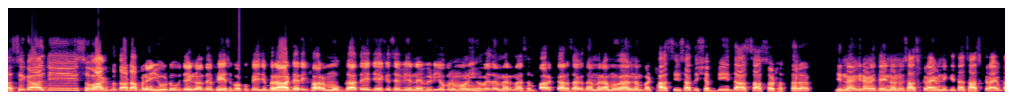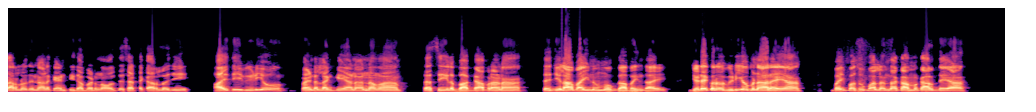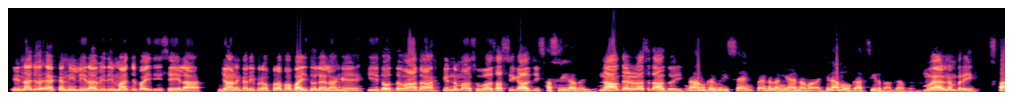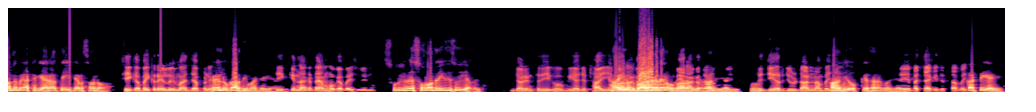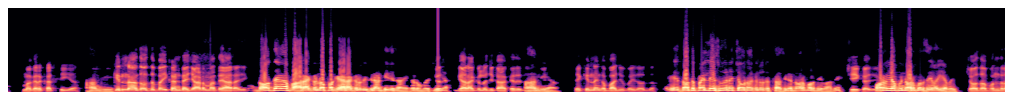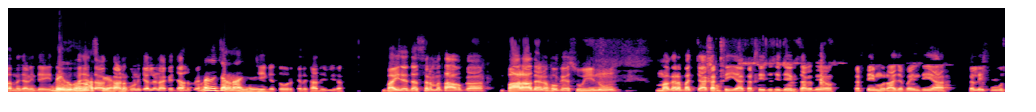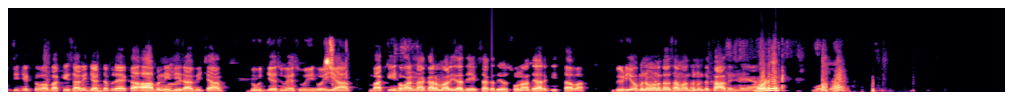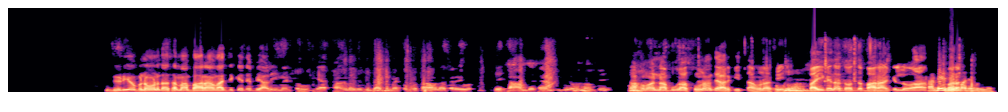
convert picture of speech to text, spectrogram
ਸਤਿ ਸ਼੍ਰੀ ਅਕਾਲ ਜੀ, ਸਵਾਗਤ ਤੁਹਾਡਾ ਆਪਣੇ YouTube ਚੈਨਲ ਤੇ Facebook page Brar dairy farm Moga ਤੇ। ਜੇ ਕਿਸੇ ਵੀਰ ਨੇ ਵੀਡੀਓ ਬਣਵਾਉਣੀ ਹੋਵੇ ਤਾਂ ਮੇਰੇ ਨਾਲ ਸੰਪਰਕ ਕਰ ਸਕਦਾ। ਮੇਰਾ ਮੋਬਾਈਲ ਨੰਬਰ 8876210778 ਜਿਨ੍ਹਾਂ ਵੀਰਾਂ ਨੇ ਚੈਨਲ ਨੂੰ ਸਬਸਕ੍ਰਾਈਬ ਨਹੀਂ ਕੀਤਾ ਸਬਸਕ੍ਰਾਈਬ ਕਰ ਲਓ ਤੇ ਨਾਲ ਘੰਟੀ ਦਾ ਬਟਨ ਆਲ ਤੇ ਸੈੱਟ ਕਰ ਲਓ ਜੀ। ਅੱਜ ਦੀ ਵੀਡੀਓ ਪਿੰਡ ਲੰਗੇ ਆ ਨਾ, ਨਵਾਂ ਤਹਿਸੀਲ ਬਾਗਾ ਪੁਰਾਣਾ ਤੇ ਜ਼ਿਲ੍ਹਾ ਬਾਈ ਨੂੰ ਮੋਗਾ ਪੈਂਦਾ ਏ। ਜਿਹੜੇ ਘਰੋਂ ਵੀਡੀਓ ਬਣਾ ਰਹੇ ਆ, ਬਾਈ ਪਸ਼ੂ ਪਾਲਣ ਦਾ ਕੰਮ ਕਰਦੇ ਆ ਇਹਨਾਂ ਚੋਂ ਇੱਕ ਨੀਲੀ ਰਾਵੀ ਦੀ ਮੱਝ ਬਾਈ ਦੀ ਸੇਲ ਆ। ਜਾਣਕਾਰੀ ਪ੍ਰੋਪਰ ਆਪਾਂ ਬਾਈ ਤੋਂ ਲੈ ਲਾਂਗੇ ਕੀ ਦੁੱਧ ਵਾਦ ਆ ਕਿੰਨਵਾਂ ਸੂਆ ਸਤਿ ਸ਼੍ਰੀ ਅਕਾਲ ਜੀ। ਸਤਿ ਸ੍ਰੀ ਅਕਾਲ ਬਾਈ ਜੀ। ਨਾਮ ਤੇ ਐਡਰੈਸ ਦੱਸ ਦਿਓ ਜੀ। ਨਾਮ ਗੁਰਮੀਤ ਸਿੰਘ ਪਿੰਡ ਲੰਗਿਆ ਨਵਾਂ ਜ਼ਿਲ੍ਹਾ ਮੋਗਾ ਤਹਿਸੀਲ ਬਾਗਾ ਮੋਬਾਈਲ ਨੰਬਰ ਹੀ 9781123300 ਠੀਕ ਆ ਬਾਈ ਘਰੇਲੂ ਹੀ ਮੱਝ ਆਪਣੀ। ਘਰੇਲੂ ਘਰ ਦੀ ਮੱਝ ਹੈ ਜੀ ਠੀਕ ਕਿੰਨਾ ਕੁ ਟਾਈਮ ਹੋ ਗਿਆ ਬਾਈ ਸੂਈ ਨੂੰ? ਸੂਈ ਨੂੰ 16 ਤਰੀਕ ਦੀ ਸੂਈ ਆ ਬਾਈ। ਜਾਣੀ ਤਰੀਕ ਹੋਊਗੀ ਅੱਜ 28 28 12 ਕੁ ਦਿਨ ਹੋ ਗਏ 12 ਕੁ ਦਿਨ। ਹਾਂਜੀ ਹਾਂਜੀ ਹੂੰ। ਤੇ ਜੇਰ ਜੂਰ ਡਨ ਨਾ ਬਾਈ ਹਾਂਜੀ ਓਕੇ ਸਾਰਾ ਕੁਝ ਹੈ। ਤੇ ਬੱਚਾ ਕੀ ਦਿੱਤਾ ਬਾਈ? ਕੱਟੀ ਹੈ ਜੀ। ਮਗਰ ਕੱਟੀ ਆ। ਹਾਂਜੀ। ਕਿੰਨਾ ਦੁੱਧ ਬਾਈ ਕੰਡੇ ਚਾੜਮਾ ਤਿਆਰ ਆ ਜੀ? ਦੁੱਧ ਹੈਗਾ 12 ਕਿਲੋ ਆਪਾਂ 11 ਕਿਲੋ ਦੀ ਗਾਰੰਟੀ ਦੇ ਦਾਂਗੇ ਘਰੋਂ ਬਾਈ ਠੀਕ ਆ? 11 ਕਿਲੋ ਜਕਾ ਕੇ ਦਿੱਤਾ ਹਾਂਜੀ ਹਾਂ। ਤੇ ਕਿੰਨਾ ਕ ਬਾਜੂ ਬਾਈ ਦੁੱਧ? ਇਹ ਦੁੱਧ ਪਹਿਲੇ ਸੂਏ ਨੇ 14 ਕਿਲੋ ਦਿੱਤਾ ਸੀਗਾ ਨਾਰਮਲ ਸੇਵਾ ਤੇ। ਠੀਕ ਆ ਜੀ। ਹੁਣ ਵੀ ਆਪਣੀ ਨਾਰਮਲ ਸੇਵਾ ਹੀ ਆ ਬਾਈ। 14 15 ਦਿਨ ਜਾਨੀ ਦੇ ਹੀ ਦੇ ਦੂਗਾ, ਤਾਂ ਆ। ਕਣ ਕੁਣ ਚੱਲਣਾ ਕਿ ਚੱਲ ਪਿਆ? ਨਹੀਂ ਨਹੀਂ ਚੱਲਣਾ ਹੈ ਜੀ। ਠੀਕ ਹੈ ਤੋਰ ਕੇ ਦਿਖਾ ਦੇ ਵੀਰ। ਬਾਈ ਦੇ ਦੱਸਣ ਮੁਤਾਬਕ 12 ਦਿਨ ਹੋ ਗਏ ਸੂਈ ਨੂੰ ਮਗਰ ਬੱਚਾ ਕੱਟੀ ਆ। ਕੱਟੀ ਤੁਸੀਂ ਦੇਖ ਸਕਦੇ ਹੋ ਕੱਟੀ ਮੁਰਾ ਚ ਪੈਂਦੀ ਆ ਕੱਲੀ ਪੂਛ ਚ ਚਿੱਟੋ ਆ ਬਾਕੀ ਸਾਰੀ ਜੈਡ ਬਲੈਕ ਆ। ਆਪ ਨੀਲੀ ਰਾਵੀ ਚ ਆ, ਦੂਜੇ ਸੂਏ ਸੂਈ ਹੋਈ ਆ। ਬਾਕੀ ਹਵਾਨਾ ਕਰਮ ਵਾਲੀ ਦਾ ਦੇਖ ਸਕਦੇ ਹੋ ਸੋਹਣਾ ਤਿਆਰ ਕੀਤਾ ਵਾ। ਵੀਡੀਓ ਬਣਾਉਣ ਦਾ ਸਮਾਂ ਤੁਹਾਨੂੰ ਦਿਖਾ ਦਿੰਨੇ ਆ। ਮੋੜ ਗਏ? ਮੋੜ ਲੈਣਾ। ਵੀਡੀਓ ਬਣਾਉਣ ਦਾ ਸਮਾਂ 12 ਵੱਜ ਕੇ ਤੇ 42 ਮਿੰਟ ਹੋ ਗਿਆ ਥਾਲੇ ਵਿੱਚ ਜੱਜਮੈਂਟ ਉਹ ਹਿਸਾਬ ਨਾਲ ਕਰਿਓ ਜੇ ਸ਼ਾਮ ਦੇ ਟਾਈਮ ਵੀਡੀਓ ਬਣਾਉਂਦੇ ਤਾਂ ਹਵਾਨਾ ਪੂਰਾ ਸੋਹਣਾ ਤਿਆਰ ਕੀਤਾ ਹੋਣਾ ਸੀ। ਬਾਈ ਕਹਿੰਦਾ ਦੁੱਧ 12 ਕਿਲੋ ਆ ਪਰ-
